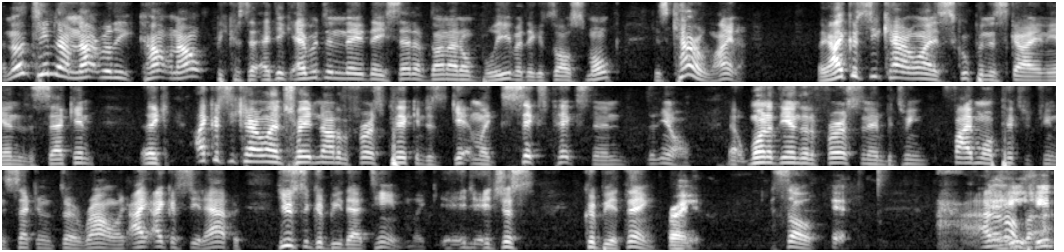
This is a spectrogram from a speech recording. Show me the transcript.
Another team that I'm not really counting out because I think everything they, they said have done, I don't believe. I think it's all smoke. Is Carolina. Like I could see Carolina scooping this guy in the end of the second. Like I could see Carolina trading out of the first pick and just getting like six picks, and you know, one at the end of the first, and then between five more picks between the second and third round. Like I, I could see it happen. Houston could be that team. Like it, it just could be a thing. Right. So yeah. I don't know. He, he,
